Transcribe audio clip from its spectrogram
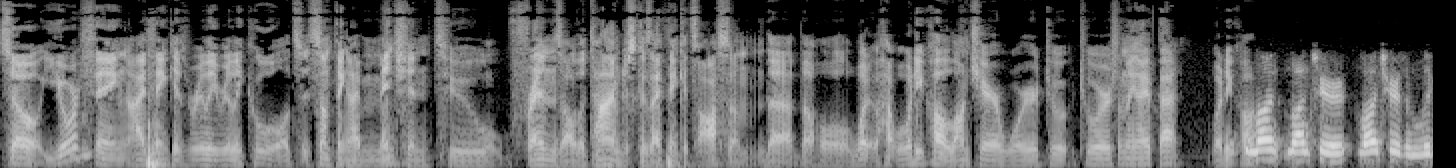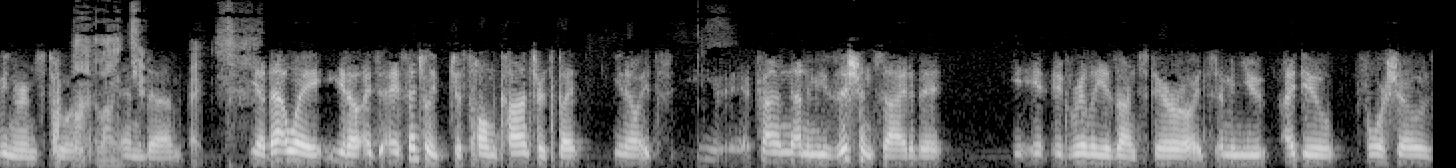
So your thing, I think, is really, really cool. It's, it's something I mention to friends all the time, just because I think it's awesome. The the whole what how, what do you call it? Lawn chair warrior tour, tour or something like that? What do you call it? lawn, lawn chair, lawn chairs and living rooms tour. Lawn- lawn and chair, um, right. yeah, that way, you know, it's essentially just home concerts, but you know, it's it's on on the musician side of it. It it really is on steroids. I mean, you I do four shows.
